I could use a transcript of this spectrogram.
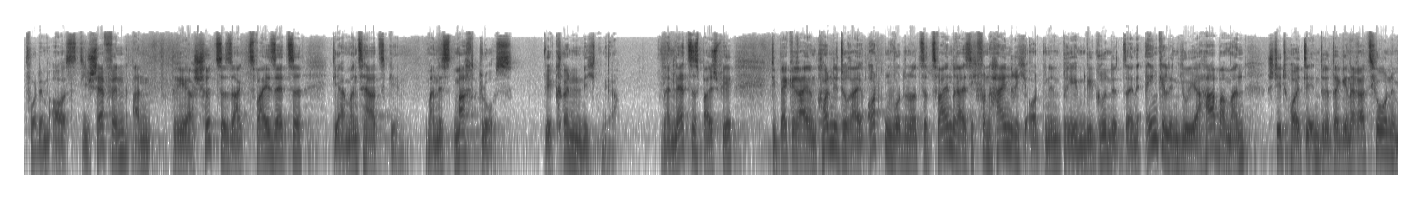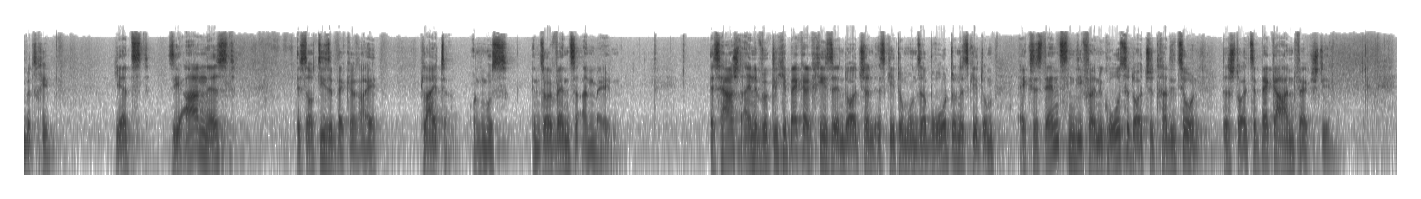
vor dem Aus. Die Chefin Andrea Schütze sagt zwei Sätze, die einem ans Herz gehen. Man ist machtlos. Wir können nicht mehr. Und ein letztes Beispiel. Die Bäckerei und Konditorei Otten wurde 1932 von Heinrich Otten in Bremen gegründet. Seine Enkelin Julia Habermann steht heute in dritter Generation im Betrieb. Jetzt, Sie ahnen es, ist auch diese Bäckerei pleite und muss Insolvenz anmelden. Es herrscht eine wirkliche Bäckerkrise in Deutschland. Es geht um unser Brot und es geht um Existenzen, die für eine große deutsche Tradition, das stolze Bäckerhandwerk, stehen.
